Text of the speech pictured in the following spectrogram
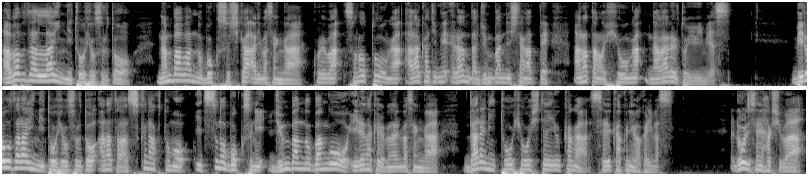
above the line に投票すると、ナンバーワンのボックスしかありませんが、これはその党があらかじめ選んだ順番に従ってあなたの票が流れるという意味です。ビローザラインに投票するとあなたは少なくとも5つのボックスに順番の番号を入れなければなりませんが、誰に投票しているかが正確にわかります。ロージセン博士は、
